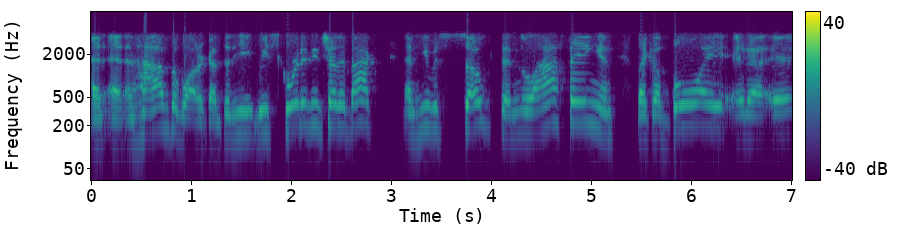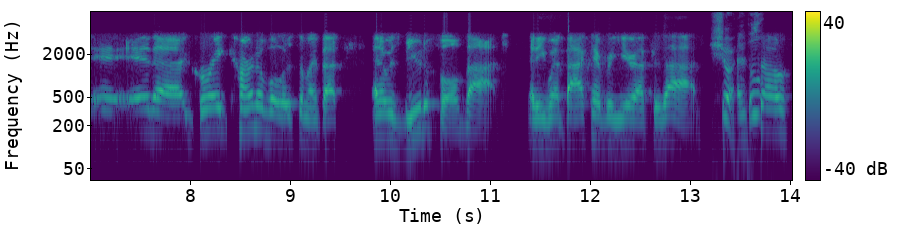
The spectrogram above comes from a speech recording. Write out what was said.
and, and and have the water guns, and he we squirted each other back. And he was soaked and laughing and like a boy in a in a great carnival or something like that. And it was beautiful that. And he went back every year after that. Sure. And so,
